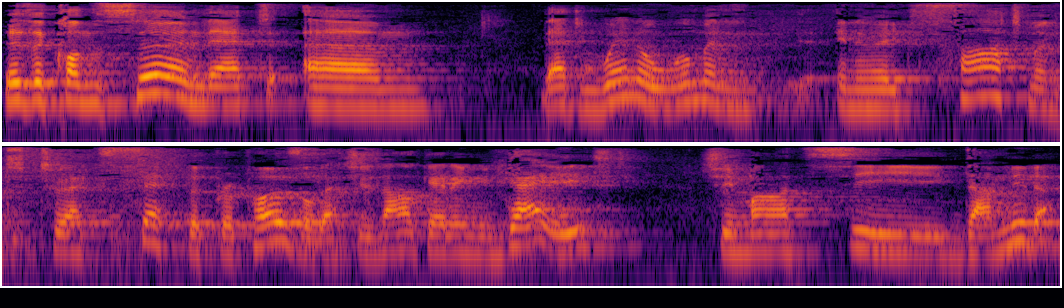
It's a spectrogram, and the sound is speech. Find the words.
there's a concern that. Um, that when a woman, in her excitement to accept the proposal that she's now getting engaged, she might see damnida.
